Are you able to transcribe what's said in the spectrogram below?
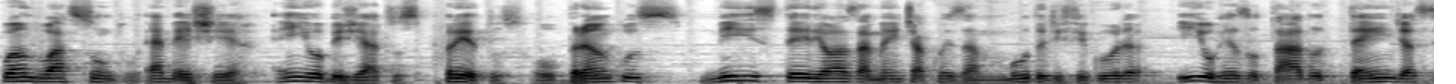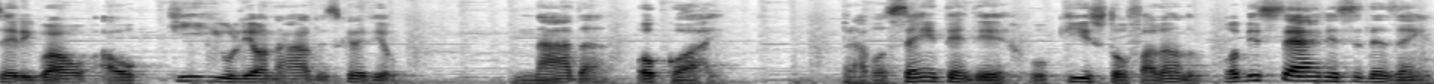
quando o assunto é mexer em objetos pretos ou brancos, misteriosamente a coisa muda de figura e o resultado tende a ser igual ao que o Leonardo escreveu. Nada ocorre. Para você entender o que estou falando, observe esse desenho.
